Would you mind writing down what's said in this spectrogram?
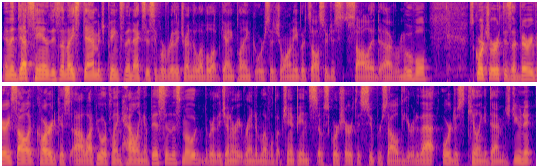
And then Death's Hand is a nice damage ping to the Nexus if we're really trying to level up Gangplank or Sejuani, but it's also just solid uh, removal. Scorch Earth is a very, very solid card because uh, a lot of people are playing Howling Abyss in this mode where they generate random leveled up champions. So Scorch Earth is super solid to get rid of that or just killing a damaged unit.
